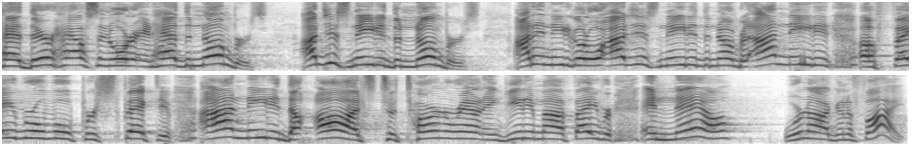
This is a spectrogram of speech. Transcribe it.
had their house in order, and had the numbers. I just needed the numbers. I didn't need to go to war. I just needed the numbers. I needed a favorable perspective. I needed the odds to turn around and get in my favor. And now we're not going to fight.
